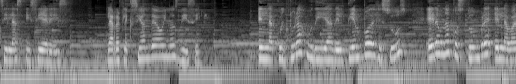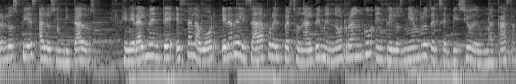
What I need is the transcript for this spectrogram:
si las hiciereis. La reflexión de hoy nos dice, en la cultura judía del tiempo de Jesús era una costumbre el lavar los pies a los invitados. Generalmente esta labor era realizada por el personal de menor rango entre los miembros del servicio de una casa.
